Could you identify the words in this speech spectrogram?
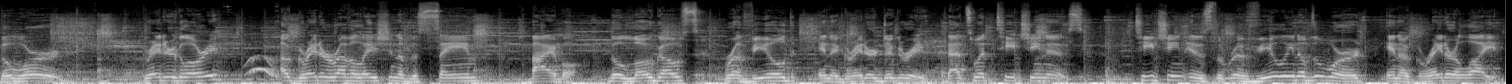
the Word. Greater glory, a greater revelation of the same Bible. The Logos revealed in a greater degree. That's what teaching is. Teaching is the revealing of the Word in a greater light.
